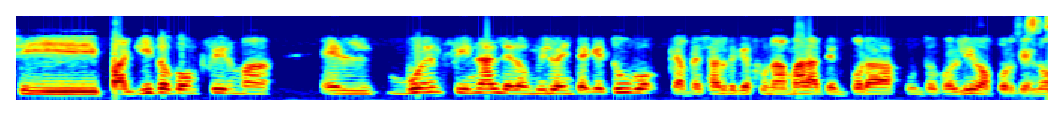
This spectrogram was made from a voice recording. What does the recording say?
si Paquito confirma el buen final de 2020 que tuvo, que a pesar de que fue una mala temporada junto con Lima porque no,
